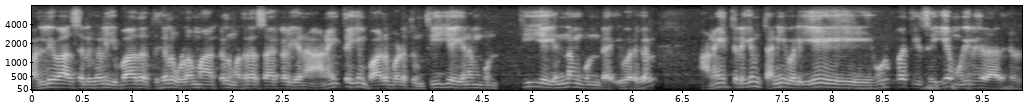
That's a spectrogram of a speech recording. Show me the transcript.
பள்ளிவாசல்கள் இபாதத்துகள் உலமாக்கள் மதரசாக்கள் என அனைத்தையும் பாடுபடுத்தும் தீய இனம் கொண் தீய எண்ணம் கொண்ட இவர்கள் அனைத்திலையும் தனி வழியை உற்பத்தி செய்ய முயல்கிறார்கள்.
